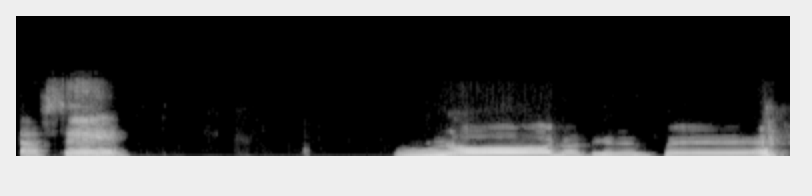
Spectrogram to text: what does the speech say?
La C. No, no tiene C.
